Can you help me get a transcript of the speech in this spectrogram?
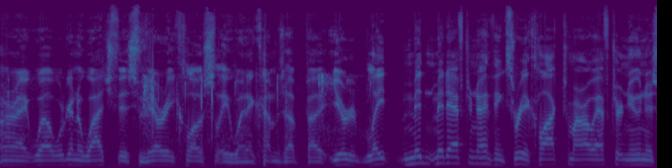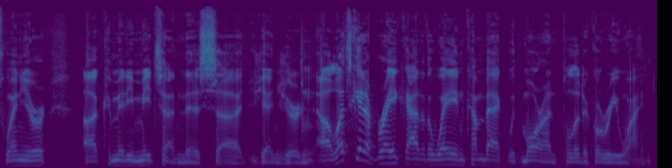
All right. Well, we're going to watch this very closely when it comes up. Uh, you're late mid mid afternoon. I think three o'clock tomorrow afternoon is when your uh, committee meets on this, uh, Jen Jordan. Uh, let's get a break out of the way and come back with more on political rewind.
